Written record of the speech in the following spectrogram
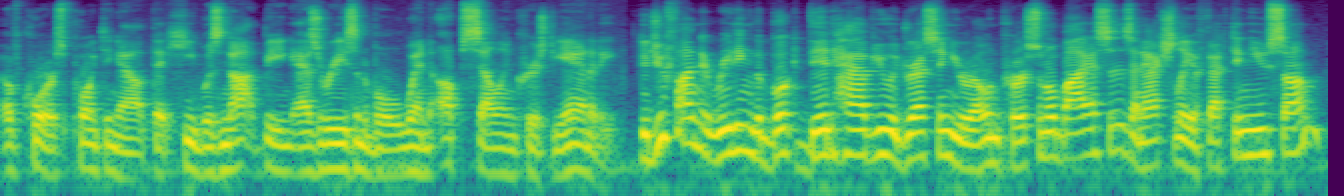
of course, pointing out that he was not being as reasonable when upselling Christianity. Did you find that reading the book did have you addressing your own personal biases and actually affecting you some?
